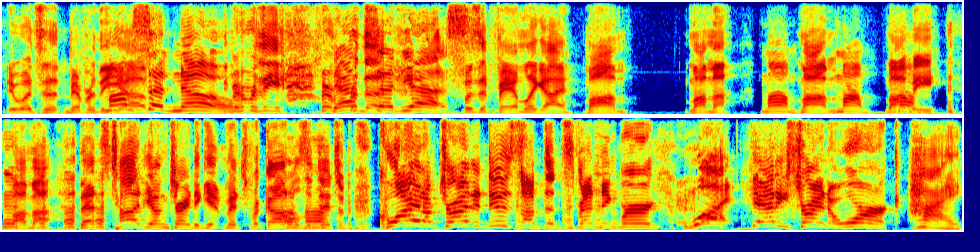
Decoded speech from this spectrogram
it was remember the Mom uh, said no. Remember the remember Dad the, said yes. Was it Family Guy? Mom, Mama, Mom, Mom, Mom, Mommy, Mama. That's Todd Young trying to get Mitch McConnell's Uh-huh. attention. Quiet! I'm trying to do something, Spendingberg. What? Daddy's trying to work. Hi.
